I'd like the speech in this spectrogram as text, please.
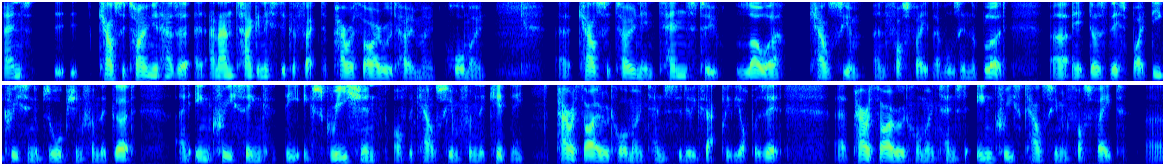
and calcitonin has a, an antagonistic effect to parathyroid hormone. hormone. Uh, calcitonin tends to lower calcium and phosphate levels in the blood. Uh, and it does this by decreasing absorption from the gut and increasing the excretion of the calcium from the kidney. Parathyroid hormone tends to do exactly the opposite. Uh, parathyroid hormone tends to increase calcium and phosphate uh,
